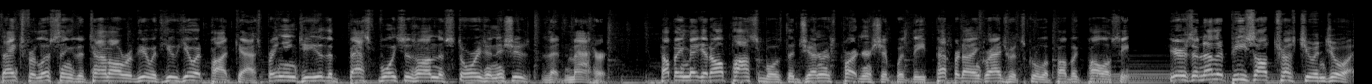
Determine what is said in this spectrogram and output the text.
Thanks for listening to the Town Hall Review with Hugh Hewitt podcast, bringing to you the best voices on the stories and issues that matter. Helping make it all possible is the generous partnership with the Pepperdine Graduate School of Public Policy. Here's another piece I'll trust you enjoy.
